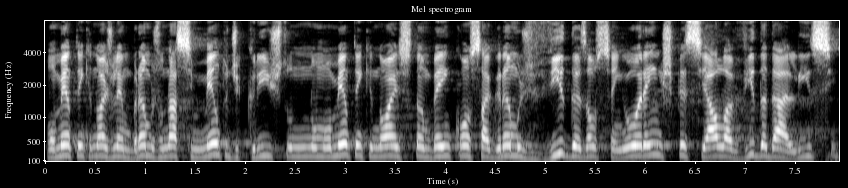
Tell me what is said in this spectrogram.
momento em que nós lembramos do nascimento de Cristo, no momento em que nós também consagramos vidas ao Senhor, em especial a vida da Alice.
